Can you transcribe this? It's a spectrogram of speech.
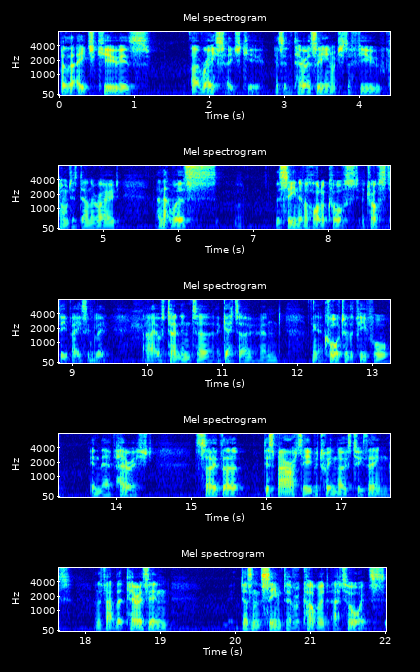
but the HQ is a race HQ. It's in Terezin, which is a few kilometres down the road, and that was the scene of a Holocaust atrocity. Basically, uh, it was turned into a ghetto, and I think a quarter of the people in there perished. So the disparity between those two things, and the fact that Terezin doesn't seem to have recovered at all. It's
